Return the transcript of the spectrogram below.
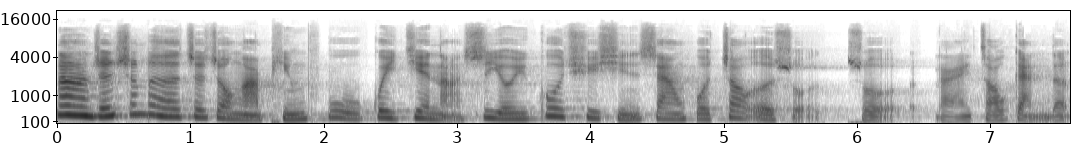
那人生的这种啊贫富贵贱呐，是由于过去行善或造恶所所来招感的。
